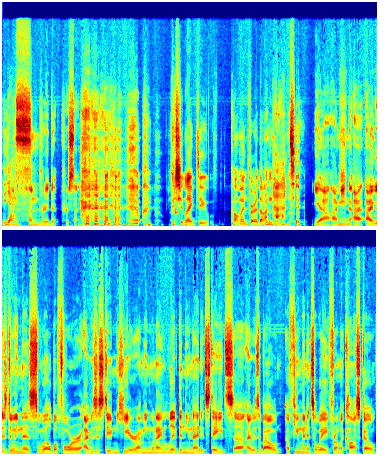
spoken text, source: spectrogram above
Yes. 100%. Would you like to comment further on that? Yeah, I mean, I, I was doing this well before I was a student here. I mean, when I lived in the United States, uh, I was about a few minutes away from a Costco.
